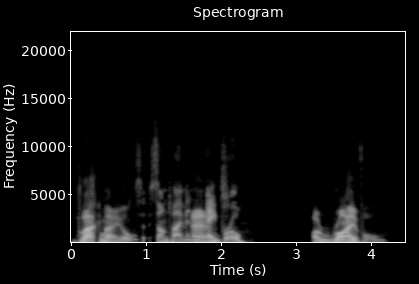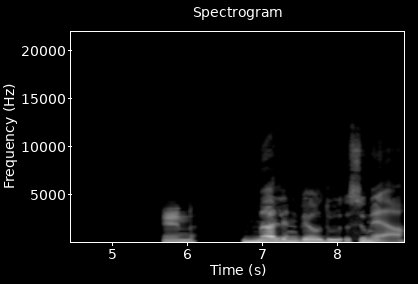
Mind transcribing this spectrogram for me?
blackmail So sometime in April. arrival in Merlinville-sur-Mer.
